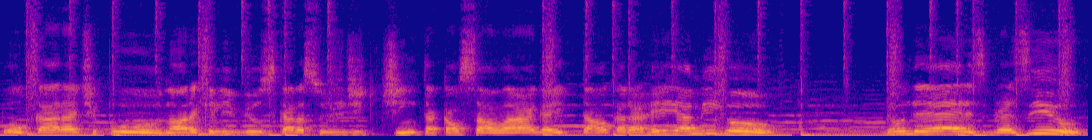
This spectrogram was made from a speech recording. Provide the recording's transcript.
Pô, o cara, tipo, na hora que ele viu os caras sujos de tinta, calça larga e tal, o cara, hey amigo, de onde eres? Brasil?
